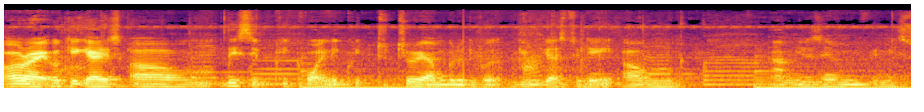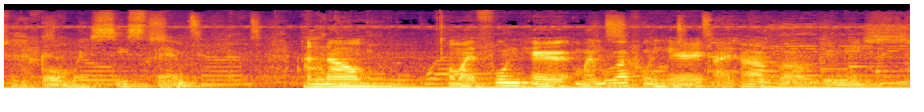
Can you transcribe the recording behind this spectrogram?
all right okay guys um this is a quick one a quick tutorial i'm going to give, give you guys today. Um i'm using vmix 24 on my system. And now on my phone here my mobile phone here i have a vmix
